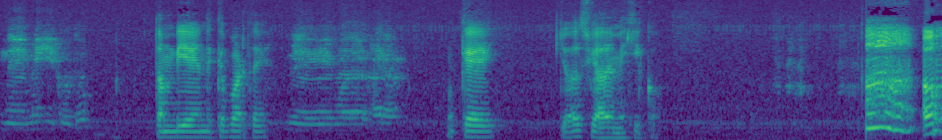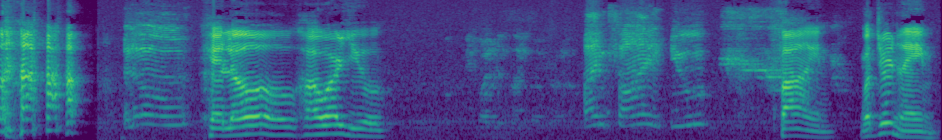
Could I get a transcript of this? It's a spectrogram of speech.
De México, tú. También, ¿de qué parte? Ok, yo de Ciudad de México. Oh my- Hello. Hello, how are you? I'm fine. You? Fine. What's your name?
